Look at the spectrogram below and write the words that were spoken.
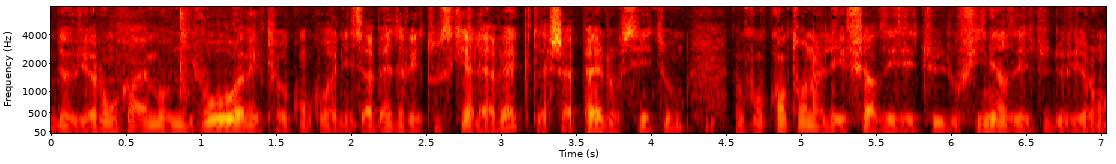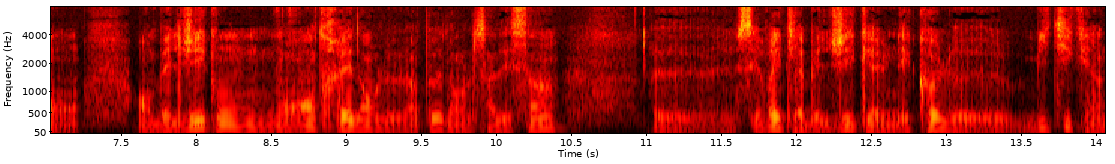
de violon quand même au niveau, avec le concours Elisabeth, avec tout ce qui allait avec, la chapelle aussi, tout. Donc quand on allait faire des études ou finir des études de violon en, Belgique, on, rentrait dans le, un peu dans le Saint des Saints. Euh, c'est vrai que la Belgique a une école euh, mythique. Hein.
